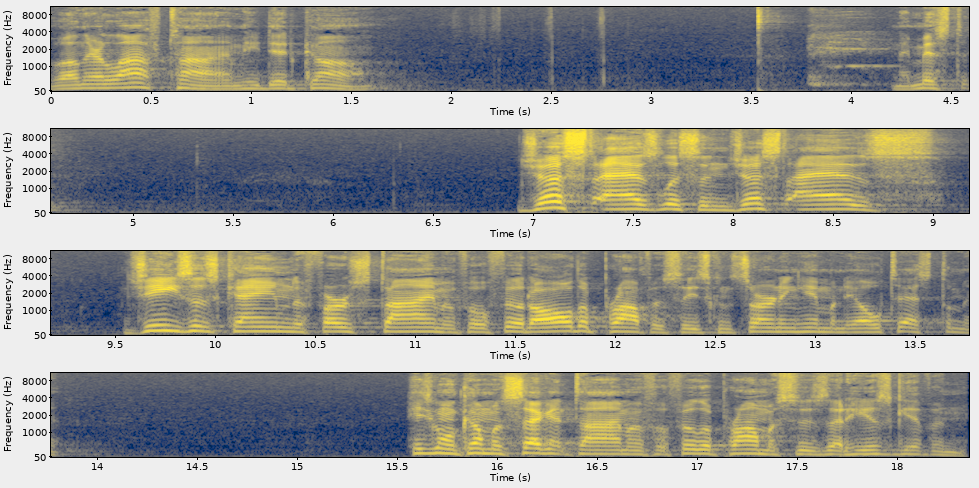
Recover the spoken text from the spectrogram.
Well, in their lifetime, he did come. And they missed him. Just as, listen, just as Jesus came the first time and fulfilled all the prophecies concerning him in the Old Testament, he's going to come a second time and fulfill the promises that he has given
